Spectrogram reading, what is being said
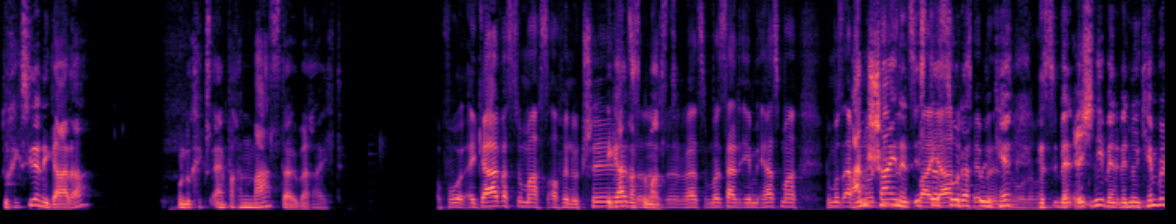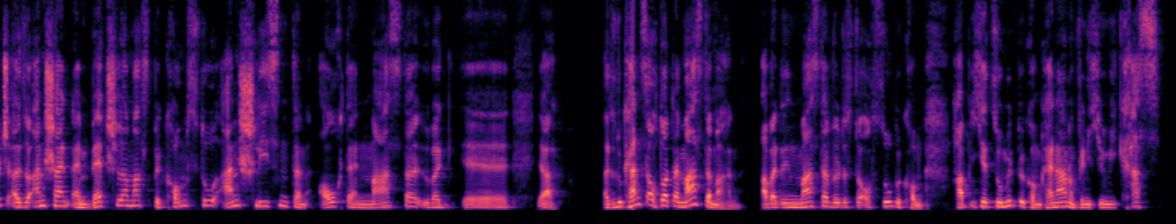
du kriegst wieder eine Gala und du kriegst einfach einen Master überreicht. Obwohl, egal was du machst, auch wenn du chillst. Egal was du machst. Du musst halt eben erstmal, du musst einfach Anscheinend ist das Jahre so, dass du in Cam so, wenn, nee, wenn, wenn, du in Cambridge also anscheinend einen Bachelor machst, bekommst du anschließend dann auch deinen Master über, äh, ja, also du kannst auch dort deinen Master machen, aber den Master würdest du auch so bekommen. Hab ich jetzt so mitbekommen, keine Ahnung, finde ich irgendwie krass.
